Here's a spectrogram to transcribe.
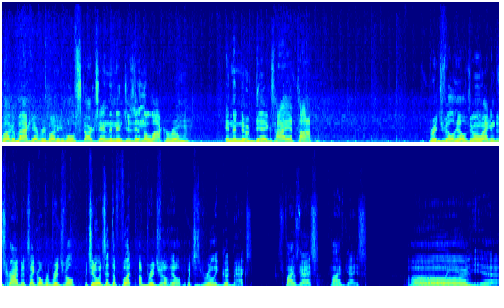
Welcome back, everybody. Wolf Starks and the Ninjas in the locker room in the new digs high atop Bridgeville Hill. It's the only way I can describe it. It's like over Bridgeville. But you know what's at the foot of Bridgeville Hill, which is really good, Max? It's five What's that? guys. Five guys. Oh, oh yeah.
